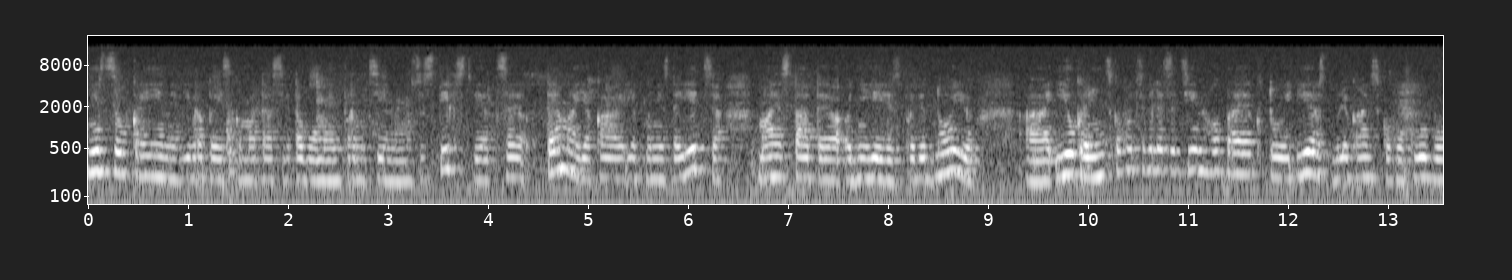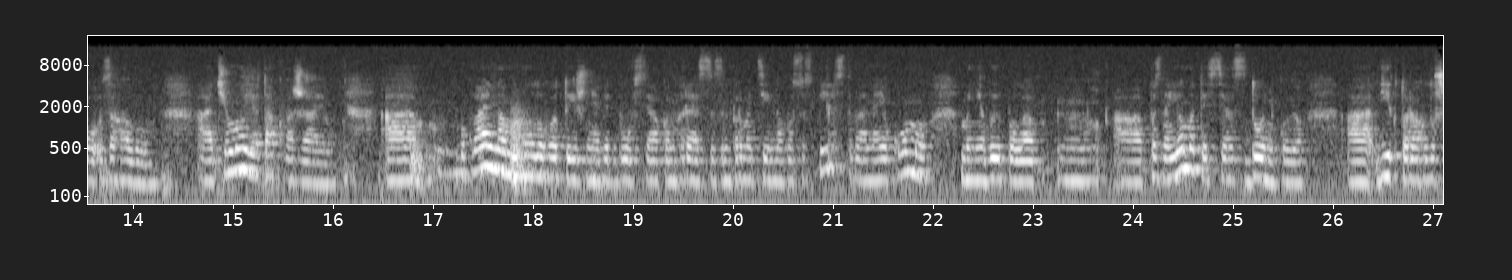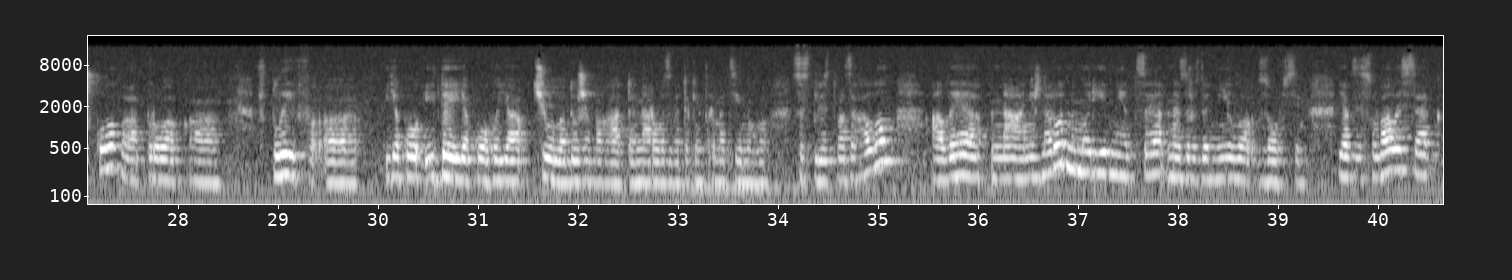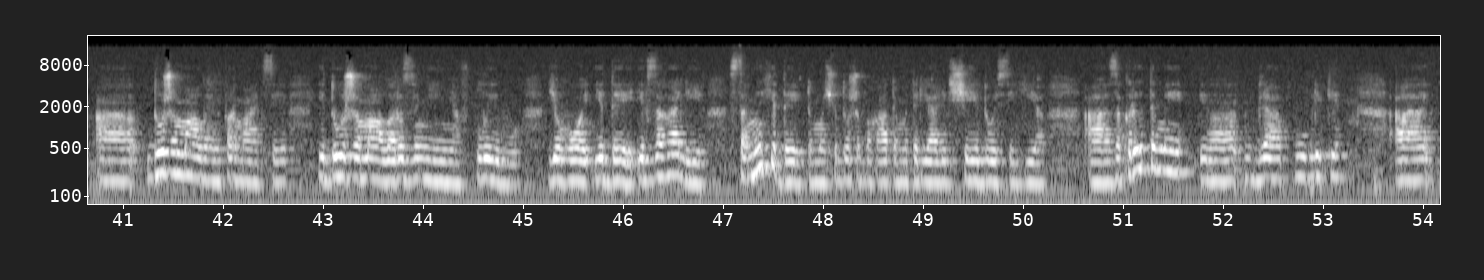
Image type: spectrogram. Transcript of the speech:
Місце України в європейському та світовому інформаційному суспільстві це тема, яка, як мені здається, має стати однією з провідною і українського цивілізаційного проєкту, і республіканського клубу загалом. Чому я так вважаю? Буквально минулого тижня відбувся конгрес з інформаційного суспільства, на якому мені випало познайомитися з донькою Віктора Глушкова про вплив, яко, ідей якого я чула дуже багато на розвиток інформаційного суспільства загалом, але на міжнародному рівні це не зрозуміло зовсім. Як з'ясувалося, дуже мало інформації і дуже мало розуміння впливу його ідей і взагалі самих ідей, тому що дуже багато матеріалів ще й досі є закритими е, для публіки.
